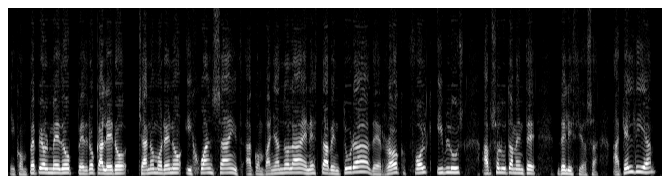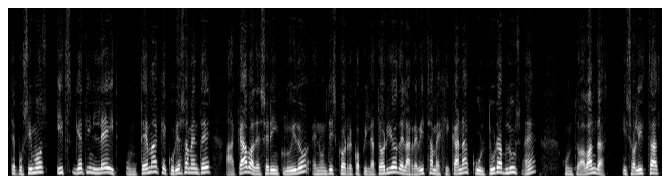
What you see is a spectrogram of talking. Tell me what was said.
y con Pepe Olmedo, Pedro Calero, Chano Moreno y Juan Sainz acompañándola en esta aventura de rock, folk y blues absolutamente deliciosa. Aquel día te pusimos It's Getting Late, un tema que curiosamente acaba de ser incluido en un disco recopilatorio de la revista mexicana Cultura Blues, ¿eh? junto a bandas y solistas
